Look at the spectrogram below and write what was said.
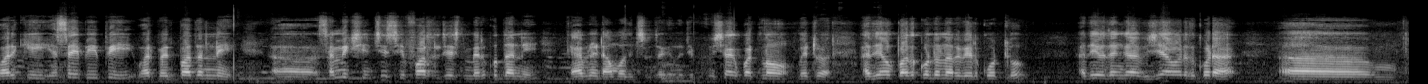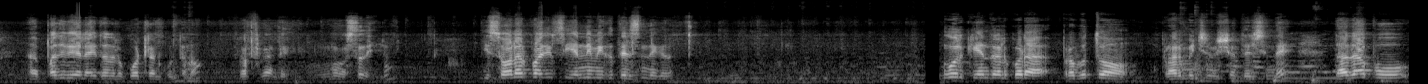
వారికి ఎస్ఐబిపి వారి ప్రతిపాదనని సమీక్షించి సిఫార్సులు చేసిన మేరకు దాన్ని కేబినెట్ ఆమోదించడం జరిగింది విశాఖపట్నం మెట్రో అదేమో పదకొండున్నర వేల కోట్లు అదేవిధంగా విజయవాడది కూడా పది పదివేల ఐదు వందల కోట్లు అనుకుంటాను. రఫ్గా అంటే వస్తుంది. ఈ సోలార్ ప్రాజెక్ట్స్ ఇవన్నీ మీకు తెలిసిందే కదా. కొనుగోలు కేంద్రాలు కూడా ప్రభుత్వం ప్రారంభించిన విషయం తెలిసిందే. దాదాపు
